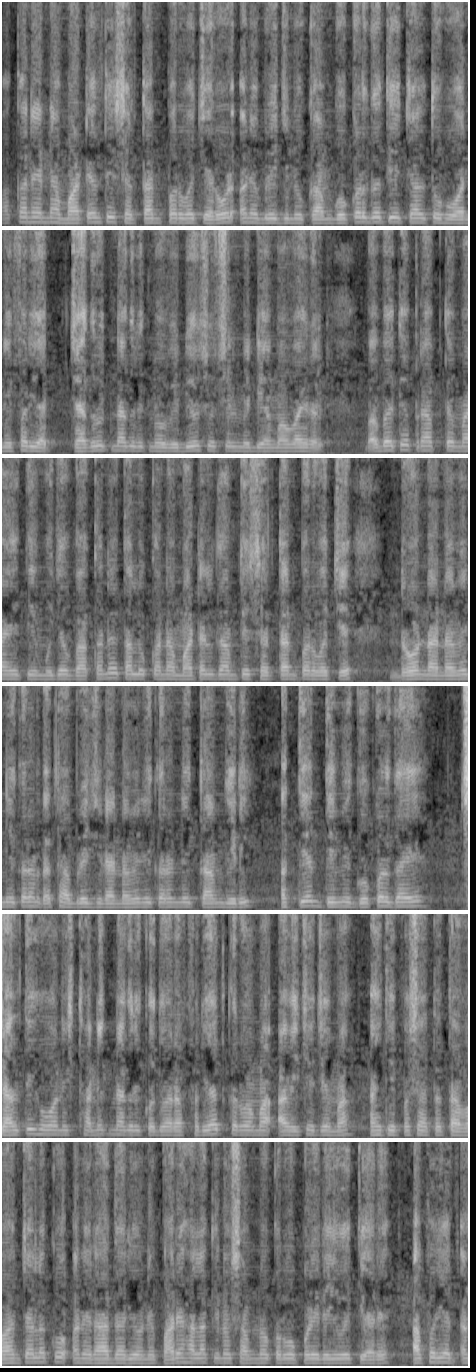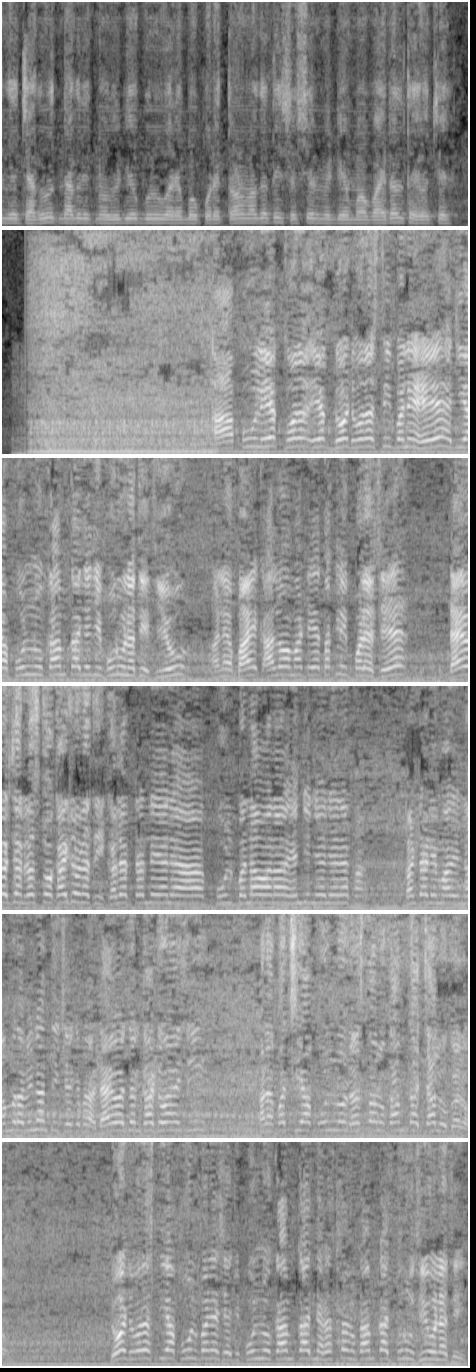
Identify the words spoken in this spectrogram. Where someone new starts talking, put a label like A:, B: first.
A: વાંકાનેરના માટેલથી સરતાનપર વચ્ચે રોડ અને બ્રિજનું કામ ગોકળ ગતિએ ચાલતું હોવાની ફરિયાદ, જાગૃત નાગરિકનો વીડિયો સોશિયલ મીડિયામાં વાયરલ. બાબતે પ્રાપ્ત માહિતી મુજબ વાંકાનેર તાલુકાના માટેલ ગામથી સરતાનપર વચ્ચે રોડના નવીનીકરણ તથા બ્રિજના નવીનીકરણની કામગીરી અત્યંત ધીમી ગોકળ ગાયે ચાલતી હોવાની સ્થાનિક નાગરિકો દ્વારા ફરિયાદ કરવામાં આવી છે, જેમાં અહીંથી પસાર થતા વાહન ચાલકો અને રાહદારીઓને ભારે હાલાકીનો સામનો કરવો પડી રહ્યો હોય ત્યારે આ ફરિયાદ અંગે જાગૃત નાગરિકનો વીડિયો ગુરુવારે બપોરે ત્રણ વાગ્યાથી સોશિયલ મીડિયામાં વાયરલ થયો છે.
B: આ પુલ એક એક દોઢ વર્ષથી બને છે. હજી આ પુલનું કામકાજ હજી પૂરું નથી થયું અને બાઇક હાલવા માટે તકલીફ પડે છે. ડાયવર્ઝન રસ્તો કાઢ્યો નથી. કલેક્ટરને અને આ પુલ બનાવવાના એન્જિનિયરને એને કંટાળી મારી નમ્ર વિનંતી છે કે ભાઈ ડાયવર્ઝન કાઢો અહીંથી અને પછી આ પુલનું રસ્તાનું કામકાજ ચાલુ કરો. દોઢ વર્ષથી આ પુલ બને છે, હજી પુલનું કામકાજ ને રસ્તાનું કામકાજ પૂરું થયું નથી.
